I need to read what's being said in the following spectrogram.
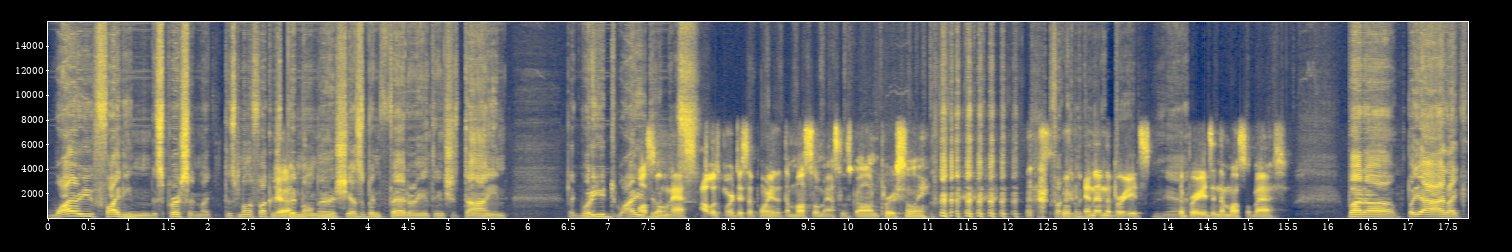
why are you fighting this person? Like this motherfucker's Yeah. been malnourished. She hasn't been fed or anything. She's dying. Like what are you? Why are you Muscle doing mass. this? I was more disappointed that the muscle mass was gone personally, and then the braids, Yeah. the braids and the muscle mass. But uh, but yeah, I like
